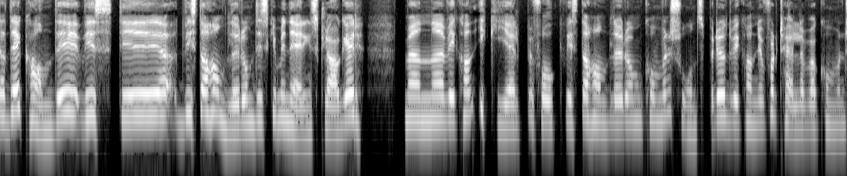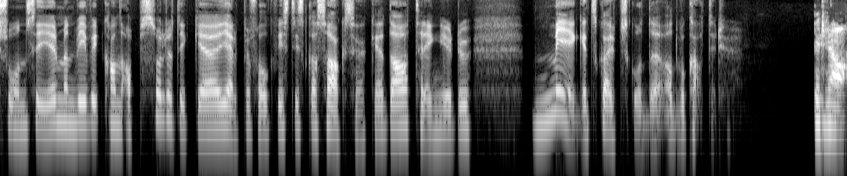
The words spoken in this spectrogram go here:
Ja, det kan de hvis, de hvis, det handler om diskrimineringsklager. Men eh, vi kan ikke hjelpe folk hvis det handler om konvensjonsbrudd. Vi kan jo fortelle hva konvensjonen sier, men vi kan absolutt ikke hjelpe folk hvis de skal saksøke. Da trenger du meget skarpskodde advokater. Bra.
